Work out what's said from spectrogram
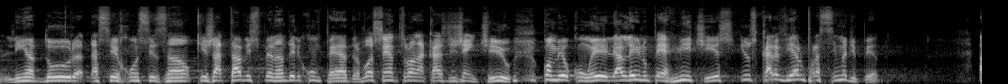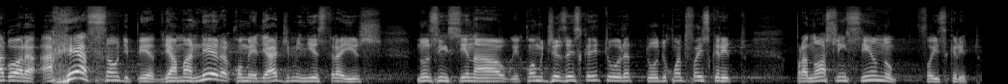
linha dura, da circuncisão, que já estava esperando ele com pedra. Você entrou na casa de gentil, comeu com ele, a lei não permite isso. E os caras vieram para cima de Pedro. Agora, a reação de Pedro e a maneira como ele administra isso, nos ensina algo. E como diz a Escritura, tudo quanto foi escrito, para nosso ensino foi escrito.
